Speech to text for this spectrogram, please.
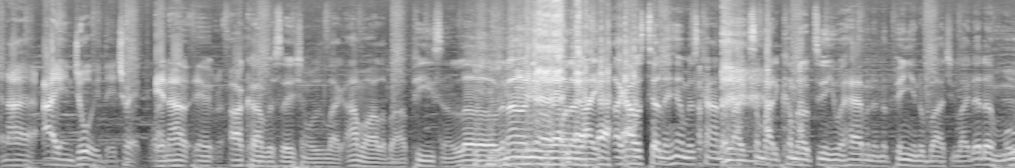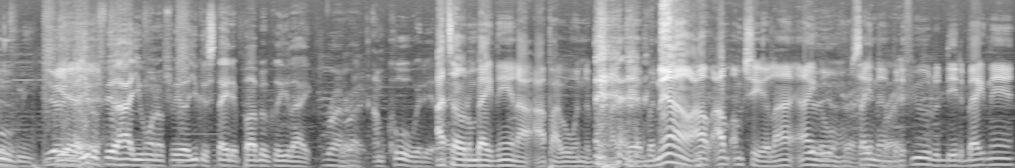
and I I enjoyed that track. Like, and I and our conversation was like, I'm all about peace and love, and I don't even want to like like I was telling him, it's kind of like somebody coming up to you and having an opinion about you, like that doesn't move me. Yeah. Yeah. you can feel how you want to feel. You can state it publicly, like right, right. I'm cool with it. I told him back then I, I probably wouldn't have been like that, but now I, I'm, I'm chill. I, I ain't Yeah, gonna yeah. say nothing. But if you would have did it back then,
